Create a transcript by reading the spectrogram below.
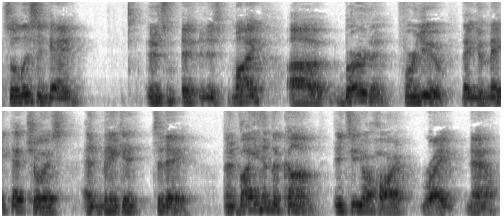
So listen, gang, it is, it is my uh, burden for you that you make that choice and make it today. Invite him to come into your heart right now.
